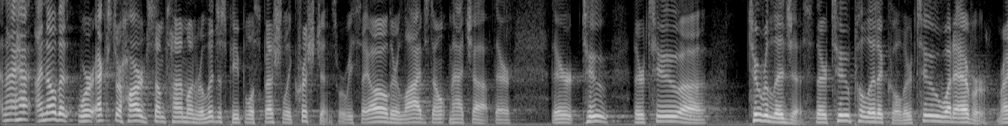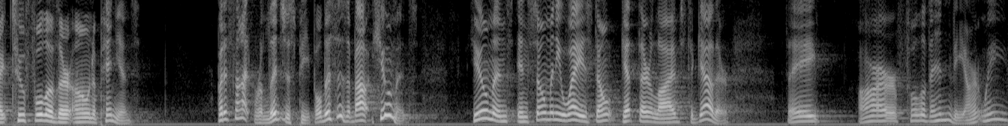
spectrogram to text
and I, ha- I know that we're extra hard sometime on religious people, especially Christians, where we say, oh, their lives don't match up. They're, they're too, they're too, uh, too religious. They're too political. They're too whatever, right? Too full of their own opinions. But it's not religious people, this is about humans. Humans, in so many ways, don't get their lives together. They are full of envy, aren't we?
